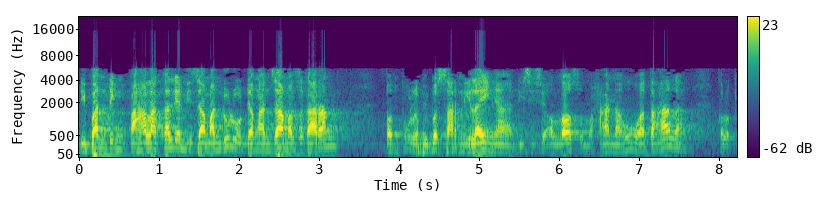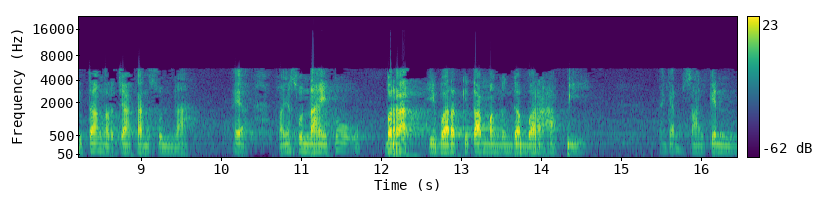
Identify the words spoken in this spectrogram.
Dibanding pahala kalian di zaman dulu dengan zaman sekarang, tentu lebih besar nilainya di sisi Allah Subhanahu wa taala. Kalau kita ngerjakan sunnah. Ya, makanya sunnah itu berat ibarat kita menggenggam bara api. Ya kan? Saking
